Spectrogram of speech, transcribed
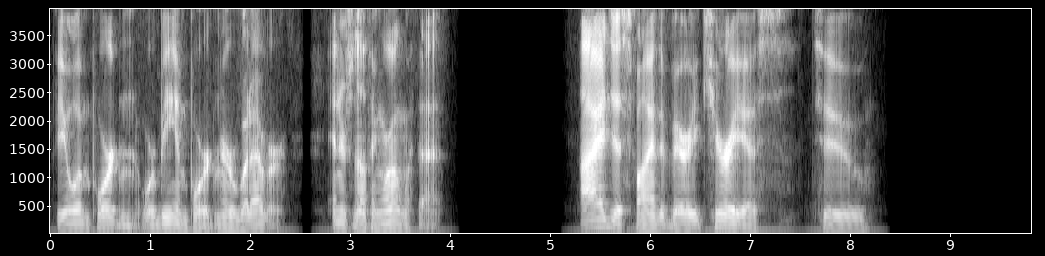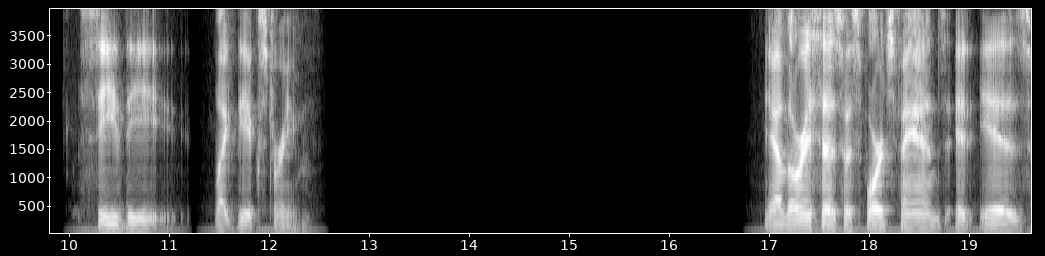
feel important or be important or whatever. And there's nothing wrong with that. I just find it very curious to see the like the extreme. Yeah, Lori says with sports fans, it is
